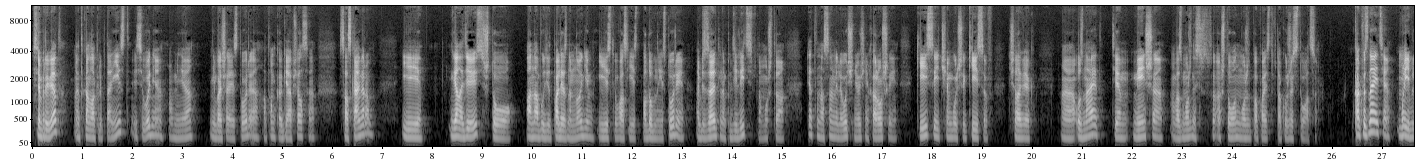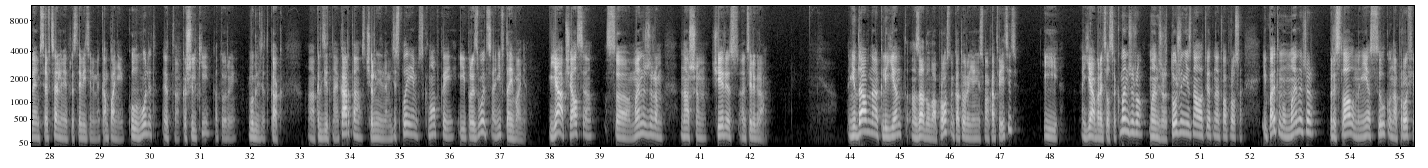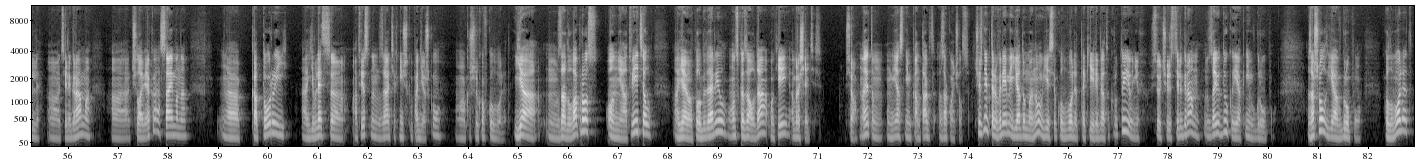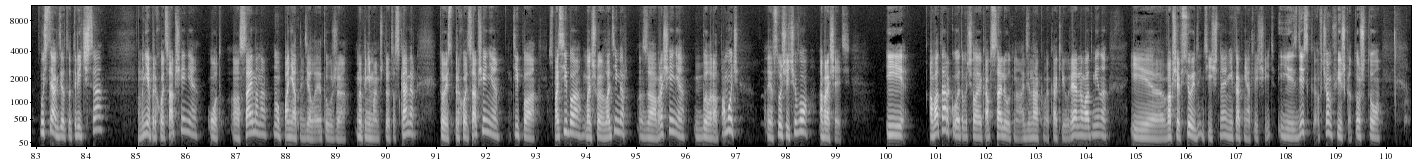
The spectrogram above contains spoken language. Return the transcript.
Всем привет, это канал Криптонист, и сегодня у меня небольшая история о том, как я общался со скамером, и я надеюсь, что она будет полезна многим, и если у вас есть подобные истории, обязательно поделитесь, потому что это на самом деле очень-очень хорошие кейсы, и чем больше кейсов человек э, узнает, тем меньше возможность, что он может попасть в такую же ситуацию. Как вы знаете, мы являемся официальными представителями компании Cool Wallet. Это кошельки, которые выглядят как а, кредитная карта с чернильным дисплеем, с кнопкой, и производятся они в Тайване. Я общался с менеджером нашим через э, Telegram. Недавно клиент задал вопрос, на который я не смог ответить, и я обратился к менеджеру, менеджер тоже не знал ответа на этот вопрос, и поэтому менеджер прислал мне ссылку на профиль э, Телеграма э, человека, Саймона, э, который является ответственным за техническую поддержку кошельков Cool Wallet. Я задал вопрос, он мне ответил, я его поблагодарил, он сказал, да, окей, обращайтесь. Все, на этом у меня с ним контакт закончился. Через некоторое время я думаю, ну, если Cool Wallet такие ребята крутые, у них все через Telegram, зайду-ка я к ним в группу. Зашел я в группу Cool Wallet. Спустя где-то три часа мне приходит сообщение от э, Саймона. Ну, понятное дело, это уже мы понимаем, что это скамер. То есть приходит сообщение типа «Спасибо большое, Владимир, за обращение. Был рад помочь. В случае чего обращайтесь». И Аватарка у этого человека абсолютно одинаковая, как и у реального админа, и вообще все идентичное, никак не отличить. И здесь в чем фишка? То, что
